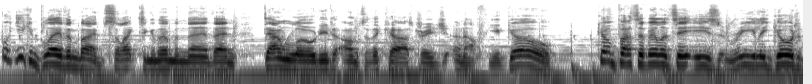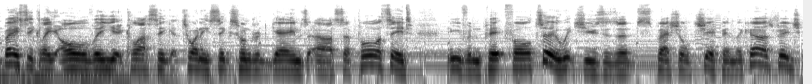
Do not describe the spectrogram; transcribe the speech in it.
but you can play them by selecting them and they're then downloaded onto the cartridge and off you go. Compatibility is really good, basically all the classic 2600 games are supported, even Pitfall 2 which uses a special chip in the cartridge,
